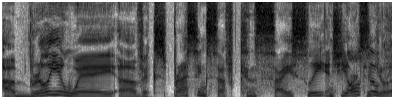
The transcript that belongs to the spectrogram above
a brilliant way of expressing stuff concisely, and she also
